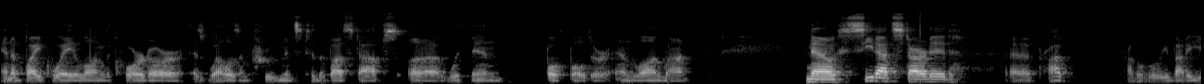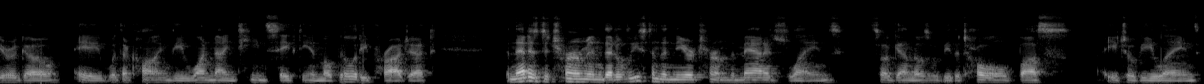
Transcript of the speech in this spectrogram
and a bikeway along the corridor, as well as improvements to the bus stops uh, within both Boulder and Longmont. Now, CDOT started uh, prob- probably about a year ago a what they're calling the 119 Safety and Mobility Project, and that has determined that at least in the near term, the managed lanes. So again, those would be the toll, bus, HOV lanes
